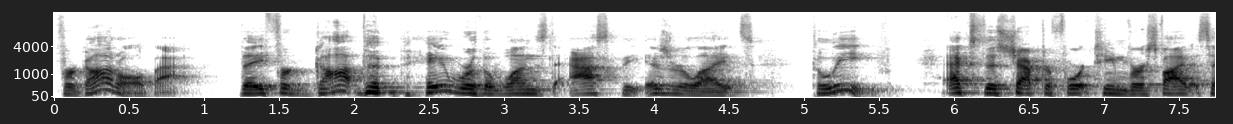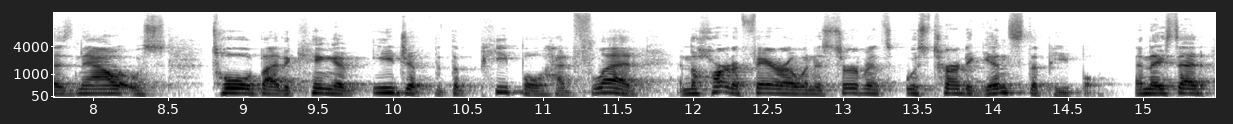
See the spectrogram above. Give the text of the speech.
forgot all that. They forgot that they were the ones to ask the Israelites to leave. Exodus chapter 14, verse 5, it says, Now it was told by the king of Egypt that the people had fled, and the heart of Pharaoh and his servants was turned against the people. And they said,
